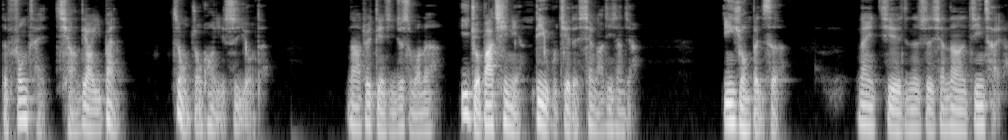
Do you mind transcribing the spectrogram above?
的风采抢掉一半，这种状况也是有的。那最典型就是什么呢？一九八七年第五届的香港金像奖，《英雄本色》那一届真的是相当的精彩啊！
